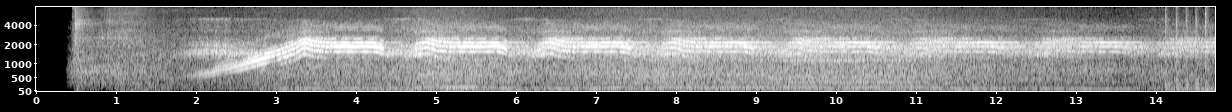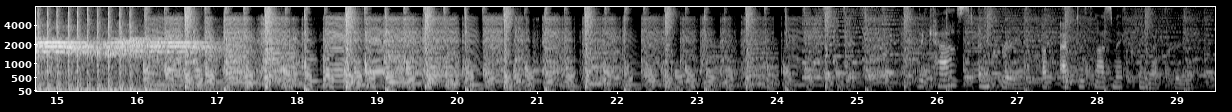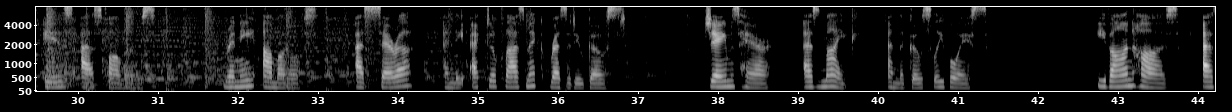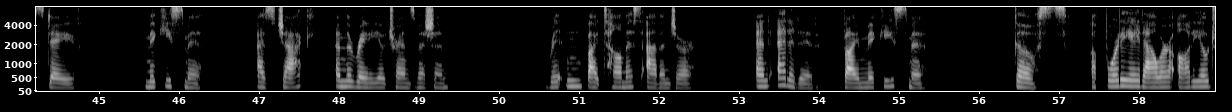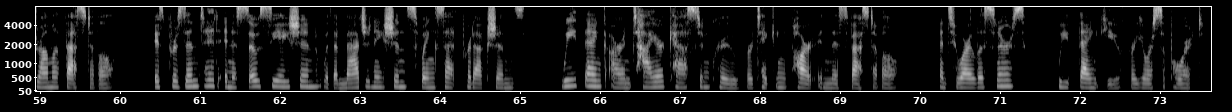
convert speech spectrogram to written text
Cast and crew of Ectoplasmic Cleanup Crew is as follows Reny Amoros as Sara and the Ectoplasmic Residue Ghost, James Hare as Mike and the Ghostly Voice, Ivan Hoz as Dave, Mickey Smith as Jack and the Radio Transmission. Written by Thomas Avinger and edited by Mickey Smith. Ghosts, a 48 hour audio drama festival, is presented in association with Imagination Swingset Productions. We thank our entire cast and crew for taking part in this festival, and to our listeners, we thank you for your support.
